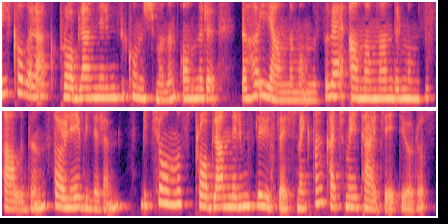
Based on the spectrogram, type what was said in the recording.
İlk olarak problemlerimizi konuşmanın onları daha iyi anlamamızı ve anlamlandırmamızı sağladığını söyleyebilirim. Birçoğumuz problemlerimizle yüzleşmekten kaçmayı tercih ediyoruz.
